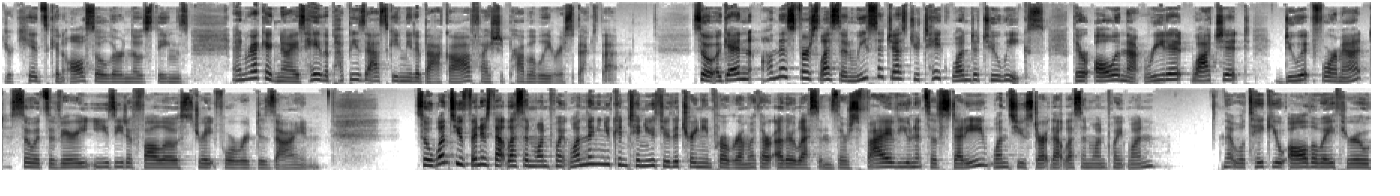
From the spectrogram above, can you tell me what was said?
your kids can also learn those things and recognize hey, the puppy's asking me to back off. I should probably respect that. So, again, on this first lesson, we suggest you take one to two weeks. They're all in that read it, watch it, do it format. So, it's a very easy to follow, straightforward design. So, once you finish that lesson 1.1, then you continue through the training program with our other lessons. There's five units of study once you start that lesson 1.1 that will take you all the way through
